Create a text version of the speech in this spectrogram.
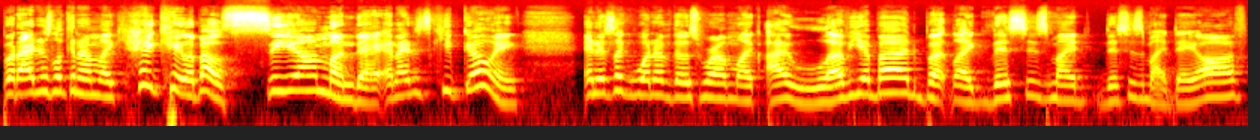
But I just look at him like, "Hey, Caleb, I'll see you on Monday," and I just keep going. And it's like one of those where I'm like, "I love you, bud, but like this is my this is my day off.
